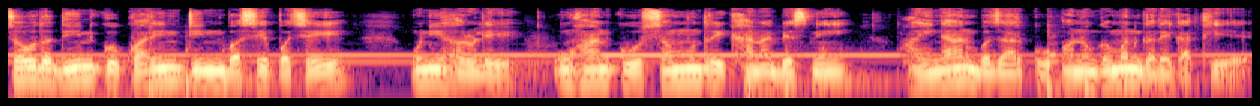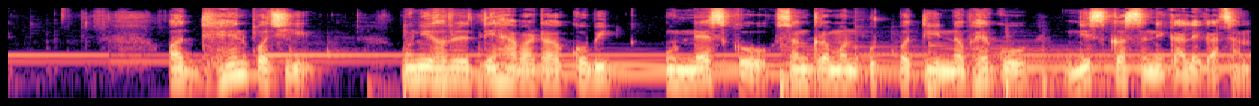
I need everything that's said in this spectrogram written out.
चौध दिनको क्वारेन्टिन बसेपछि उनीहरूले वुहानको समुद्री खाना बेच्ने हैनान बजारको अनुगमन गरेका थिए। अध्ययनपछि उनीहरूले त्यहाँबाट कोभिड उन्नाइसको सङ्क्रमण उत्पत्ति नभएको निष्कर्ष निकालेका छन्।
